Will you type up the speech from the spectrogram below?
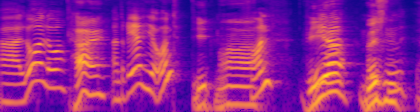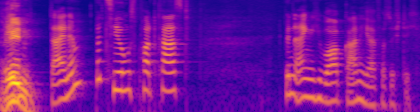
Hallo, hallo. Hi. Andrea hier und Dietmar. von Wir müssen reden. Deinem Beziehungspodcast. Ich bin eigentlich überhaupt gar nicht eifersüchtig.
